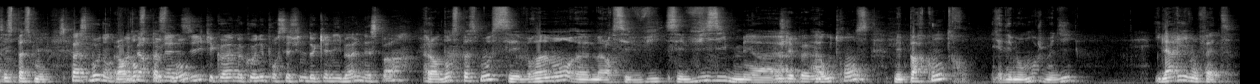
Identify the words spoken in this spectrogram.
C'est Spasmo. Spasmo, donc Alors, dans Spasmo- qui est quand même connu pour ses films de cannibales, n'est-ce pas? Alors dans Spasmo, c'est vraiment, euh, mais alors c'est vi- c'est visible mais à, à outrance. Mais par contre, il y a des moments, je me dis, il arrive en fait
